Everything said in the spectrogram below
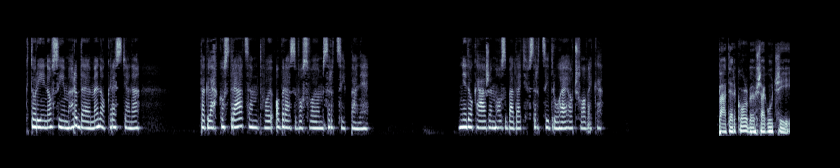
ktorý nosím hrdé meno kresťana, tak ľahko strácam tvoj obraz vo svojom srdci, pane. Nedokážem ho zbadať v srdci druhého človeka. Páter Kolbe však učí,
